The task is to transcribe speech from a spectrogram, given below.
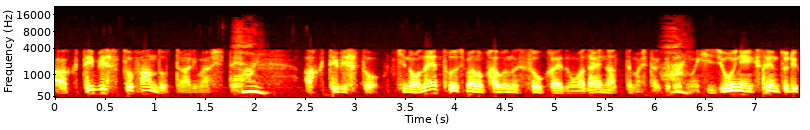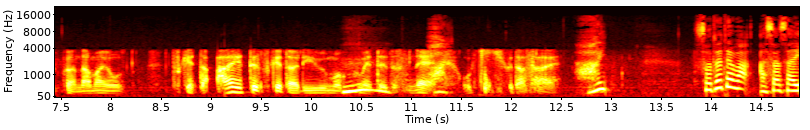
アクティビストファンドってありまして、はい。アクティビスト、昨日ね、東芝の株主総会でも話題になってましたけれども、はい、非常にエキセントリックな名前をつけた、あえてつけた理由も含めてですね、はい、お聞きください。はい。それでは、朝鮮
